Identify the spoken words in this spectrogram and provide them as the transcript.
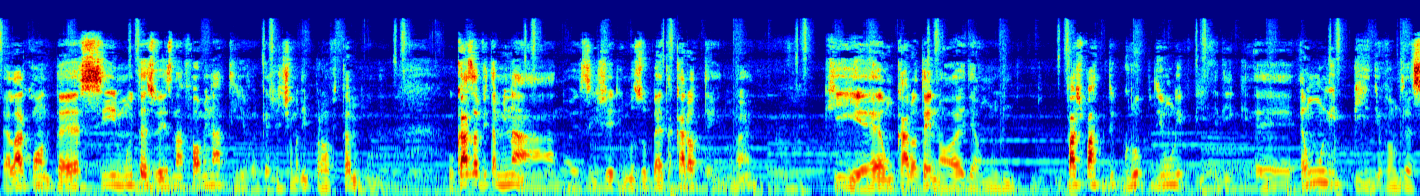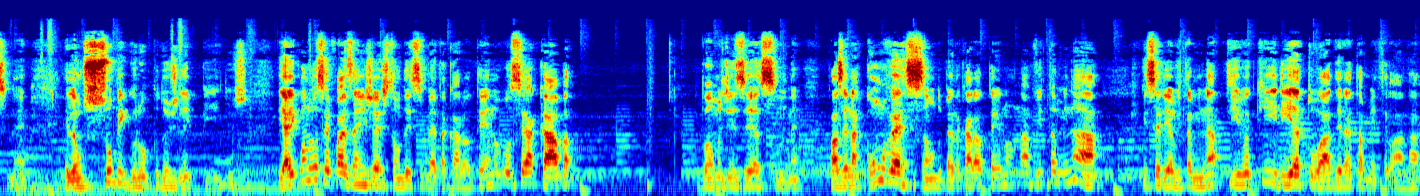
ela acontece muitas vezes na forma inativa, que a gente chama de provitamina. O caso da vitamina A, nós ingerimos o beta-caroteno, né? Que é um carotenoide, é um faz parte do grupo de um lipídio, é, é, um lipídio, vamos dizer assim, né? Ele é um subgrupo dos lipídios. E aí quando você faz a ingestão desse beta-caroteno, você acaba, vamos dizer assim, né? Fazendo a conversão do beta-caroteno na vitamina A, que seria a vitamina ativa que iria atuar diretamente lá na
